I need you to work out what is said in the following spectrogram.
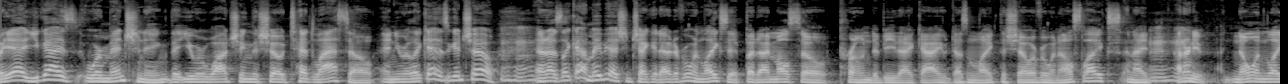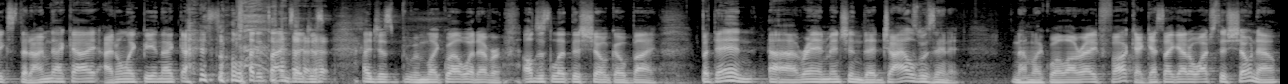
but yeah, you guys were mentioning that you were watching the show Ted Lasso, and you were like, "Yeah, it's a good show." And I was like, "Oh, maybe I should check it out. Everyone likes it, but I'm also prone to be that guy who doesn't like the show everyone else likes, and I, I don't even. No one likes that I'm that guy. I don't like being that guy. So a lot of times I just, I just I'm like, well, whatever. I'll just let this show go by. But then uh, Rand mentioned that Giles was in it, and I'm like, well, all right, fuck. I guess I got to watch this show now.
